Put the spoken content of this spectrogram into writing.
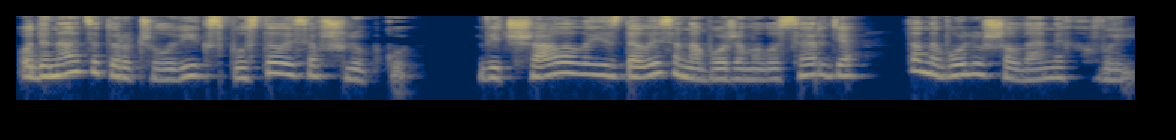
одинадцятеро чоловік, спустилися в шлюбку, відшалили і здалися на Боже милосердя та на волю шалених хвиль.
